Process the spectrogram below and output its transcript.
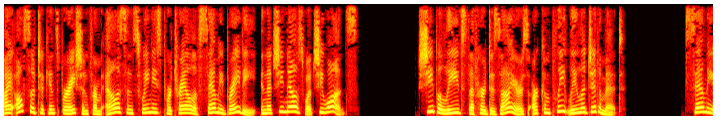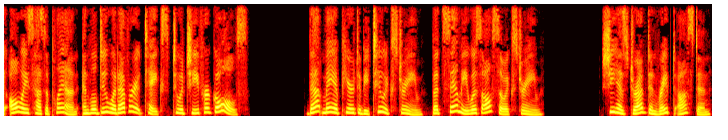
I also took inspiration from Alison Sweeney's portrayal of Sami Brady in that she knows what she wants. She believes that her desires are completely legitimate. Sami always has a plan and will do whatever it takes to achieve her goals. That may appear to be too extreme, but Sami was also extreme. She has drugged and raped Austin,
